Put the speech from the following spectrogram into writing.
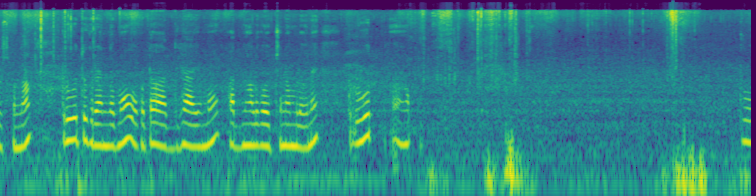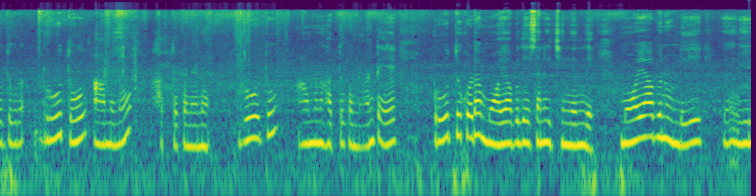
చూసుకుందాం. రూతు గ్రంథము ఒకటో అధ్యాయము పద్నాలుగో వచనంలోనే రూత్ రూతు రూతు ఆమెను హత్తుకొనెను. రూతు ఆమెను హత్తుకుంది అంటే రూతు కూడా మోయాబు దేశానికి చెందింది. మోయాబు నుండి ఈ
